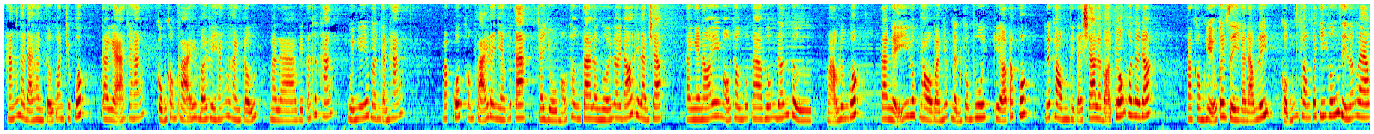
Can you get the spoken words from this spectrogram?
hắn là đại hoàng tử của Anh Triều Quốc, ta gả cho hắn, cũng không phải bởi vì hắn là hoàng tử, mà là vì ta thích hắn, nguyện ý ở bên cạnh hắn. Bắc quốc không phải là nhà của ta, cho dù mẫu thân ta là người ở nơi đó thì làm sao? Ta nghe nói mẫu thân của ta vốn đến từ Mạo Lương Quốc. Ta nghĩ lúc đầu bà nhất định không vui khi ở Bắc Quốc, nếu không thì tại sao lại bỏ trốn khỏi nơi đó? Ta không hiểu cái gì là đạo lý, cũng không có chí hướng gì lớn lao,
